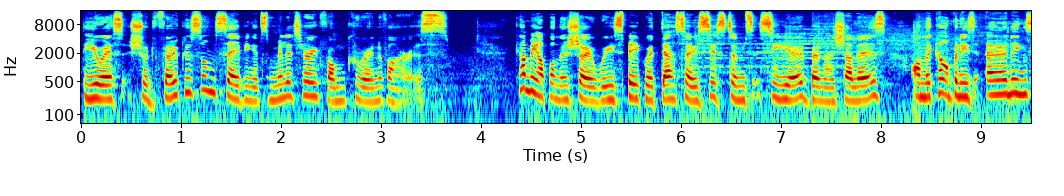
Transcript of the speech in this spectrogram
the US should focus on saving its military from coronavirus. Coming up on the show, we speak with Dassault Systems CEO Bernard Charlès on the company's earnings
